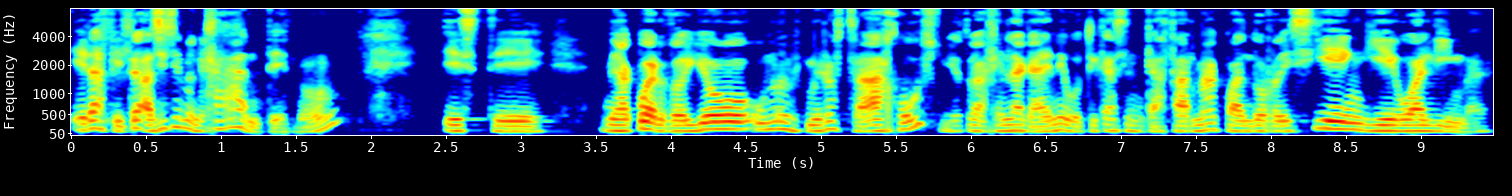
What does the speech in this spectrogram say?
era filtrado, así se manejaba antes, ¿no? Este, me acuerdo, yo, uno de mis primeros trabajos, yo trabajé en la cadena de boticas en Cafarma cuando recién llegó a Lima.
